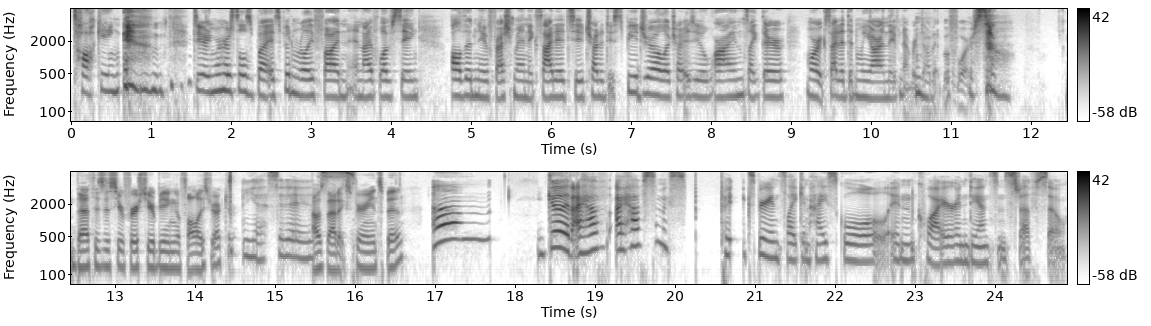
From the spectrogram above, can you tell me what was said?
talking during rehearsals, but it's been really fun, and I've loved seeing all the new freshmen excited to try to do speed drill or try to do lines. Like they're more excited than we are, and they've never done it before. So Beth, is this your first year being a Follies director? yes, it is. How's that experience been? Um, good. I have I have some exp- experience like in high school in choir and dance and stuff. So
